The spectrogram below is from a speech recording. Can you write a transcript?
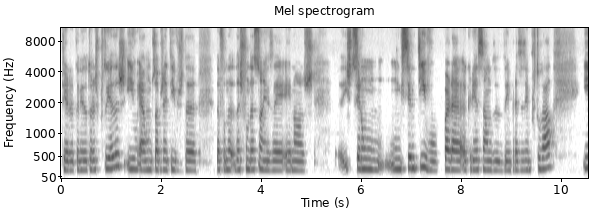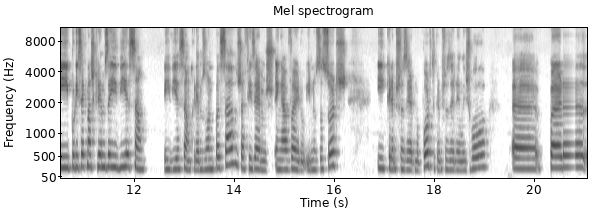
ter candidaturas portuguesas e é um dos objetivos da, da funda, das fundações, é, é, nós isto ser um, um incentivo para a criação de, de empresas em Portugal e por isso é que nós queremos a ideação. A ideação queremos o ano passado, já fizemos em Aveiro e nos Açores, e queremos fazer no Porto, queremos fazer em Lisboa, uh, para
